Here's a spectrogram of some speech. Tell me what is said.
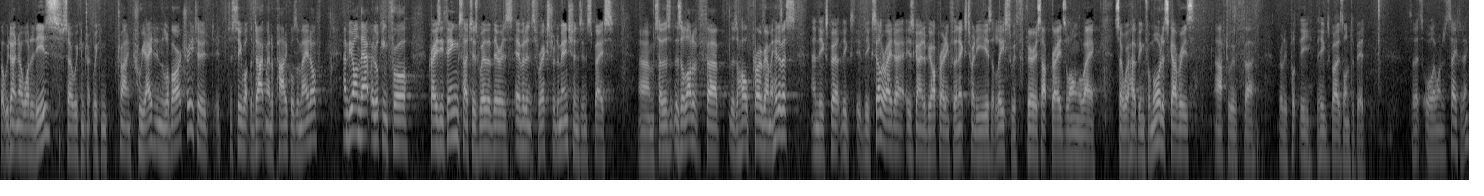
but we don't know what it is, so we can, we can try and create it in the laboratory to, to see what the dark matter particles are made of. And beyond that, we're looking for crazy things, such as whether there is evidence for extra dimensions in space. Um, so there's, there's a lot of, uh, there's a whole program ahead of us, and the, the, the accelerator is going to be operating for the next 20 years at least with various upgrades along the way. So we're hoping for more discoveries after we've uh, really put the, the Higgs boson to bed. So that's all I wanted to say today.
